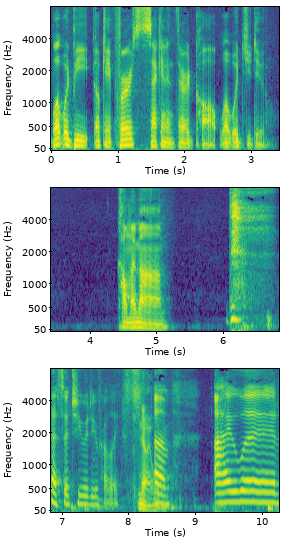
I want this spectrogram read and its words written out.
What would be okay? First, second, and third call. What would you do? Call my mom. That's what you would do probably. No, I wouldn't. Um I would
